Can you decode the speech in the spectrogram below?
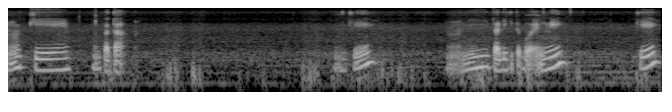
Okey. Nampak tak? Okey. Ha, ni tadi kita buat yang ni. Okey.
